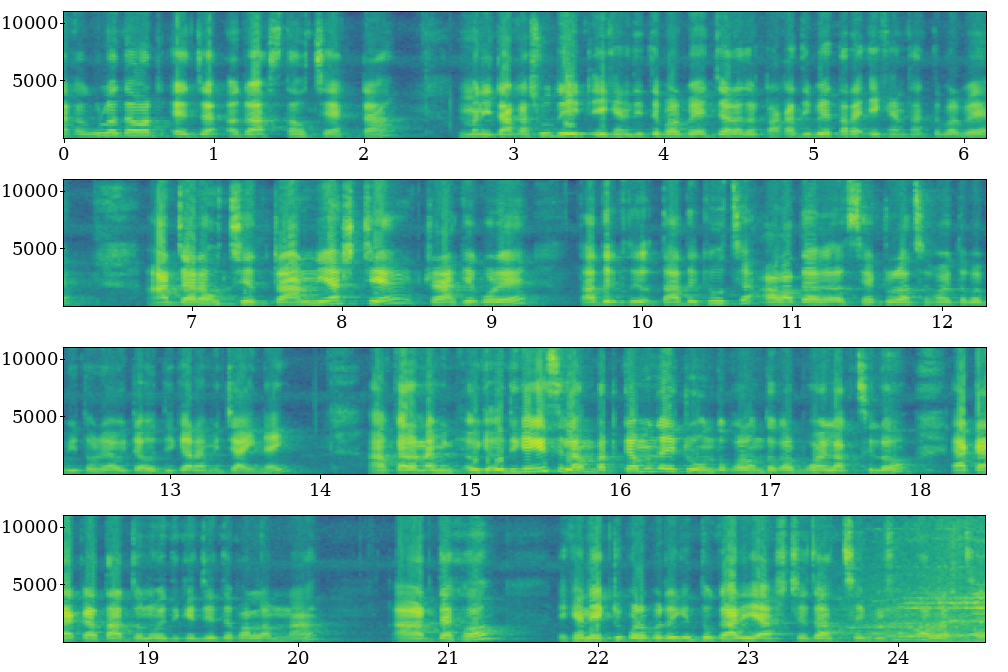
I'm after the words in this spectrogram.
টাকাগুলো দেওয়ার রাস্তা হচ্ছে একটা। মানে টাকা শুধু এখানে দিতে পারবে। যারা যারা টাকা দিবে তারা এখানে থাকতে পারবে। আর যারা হচ্ছে ট্রান নিয়ে আসছে ট্রাকে করে, তাদেরকে তাদেরকে হচ্ছে আলাদা সেক্টর আছে হয়তো বা ভিতরে, ওইটা ওইদিকে আর আমি যাই নাই। কারণ আমি ওইদিকে গেছিলাম বাট কেমন জানি একটু অন্ধকার অন্ধকার, ভয় লাগছিল। একা একা, তার জন্য ওইদিকে যেতে পারলাম না। আর দেখো, এখানে একটু পরে পরে কিন্তু গাড়ি আসছে, যাচ্ছে, ভীষণ ভালো লাগছে।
